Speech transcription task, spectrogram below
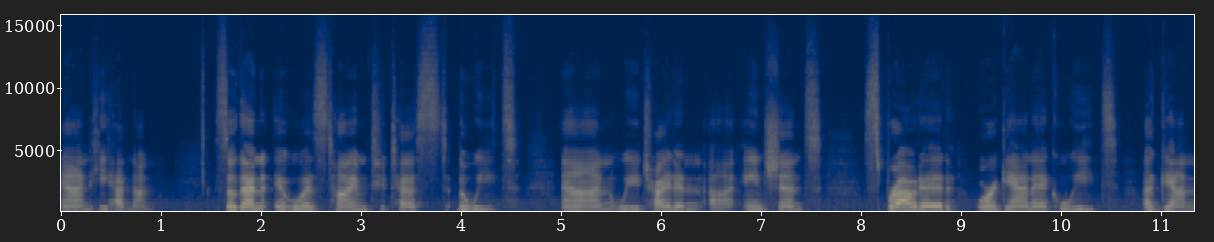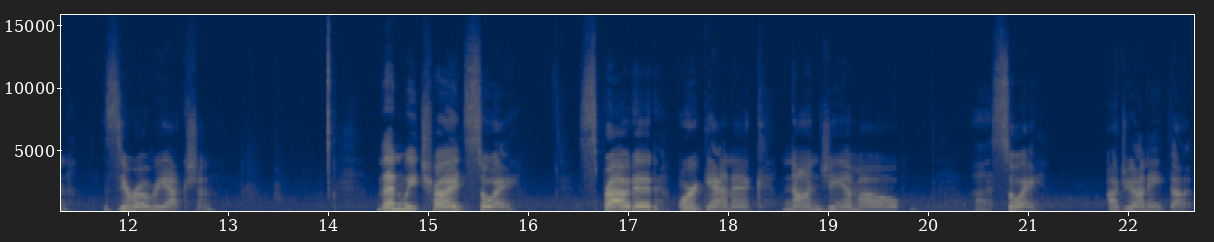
And he had none. So then it was time to test the wheat. And we tried an uh, ancient, sprouted, organic wheat. Again, zero reaction. Then we tried soy, sprouted, organic, non GMO uh, soy. Adrian ate that.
